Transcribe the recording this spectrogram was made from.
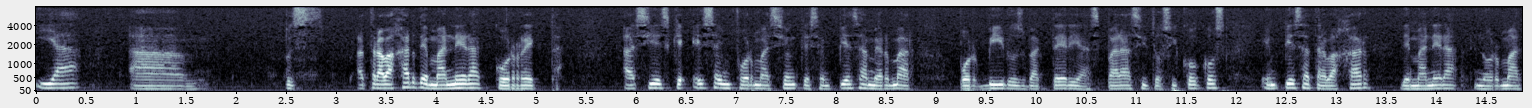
y a, pues, a trabajar de manera correcta. Así es que esa información que se empieza a mermar por virus, bacterias, parásitos y cocos empieza a trabajar de manera normal.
